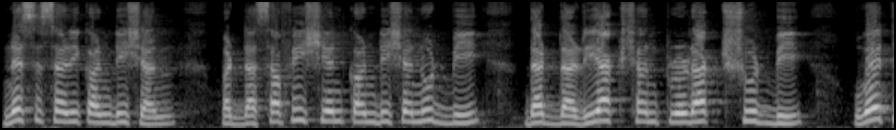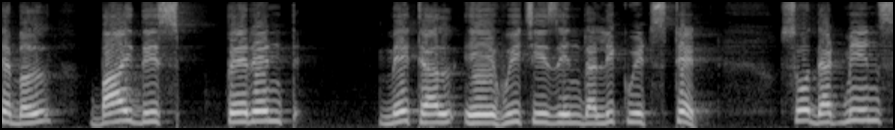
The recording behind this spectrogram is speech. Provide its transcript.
necessary condition, but the sufficient condition would be that the reaction product should be wettable by this parent metal A which is in the liquid state. So, that means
